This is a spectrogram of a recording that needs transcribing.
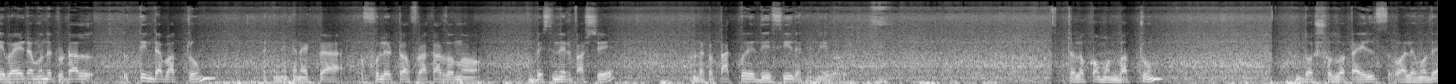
এই বাড়িটার মধ্যে টোটাল তিনটা বাথরুম এখানে একটা ফুলের টপ রাখার জন্য বেসিনের পাশে আমরা একটা তাক করে দিয়েছি। দেখেন এইভাবে। এটা হলো কমন বাথরুম দশ ষোলো টাইলস ওয়ালের মধ্যে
